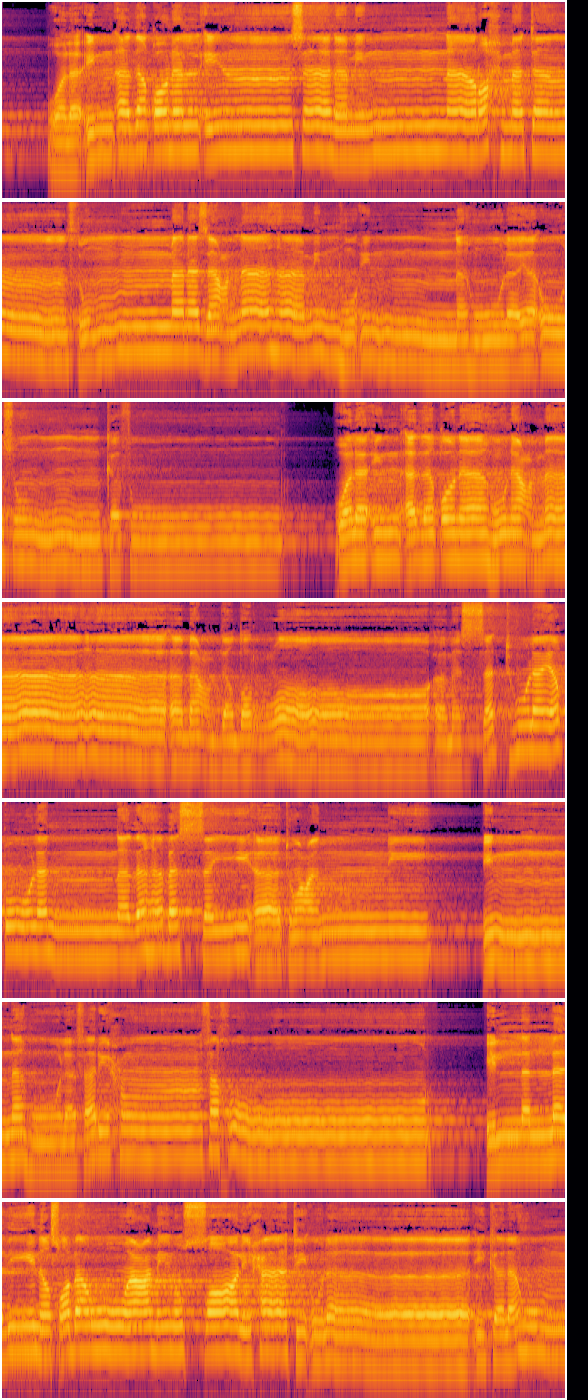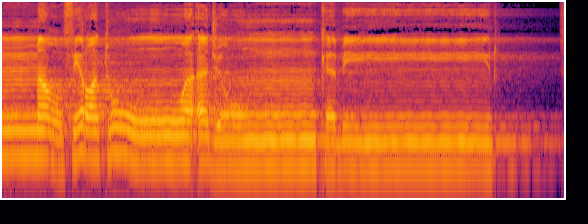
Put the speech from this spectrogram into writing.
ولئن اذقنا الانسان منا رحمه ثم نزعناها منه انه ليئوس كفور ولئن اذقناه نعماء بعد ضراء مسته ليقولن ذهب السيئات عني إنه لفرح فخور إلا الذين صبروا وعملوا الصالحات أولئك لهم مغفرة وأجر كبير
